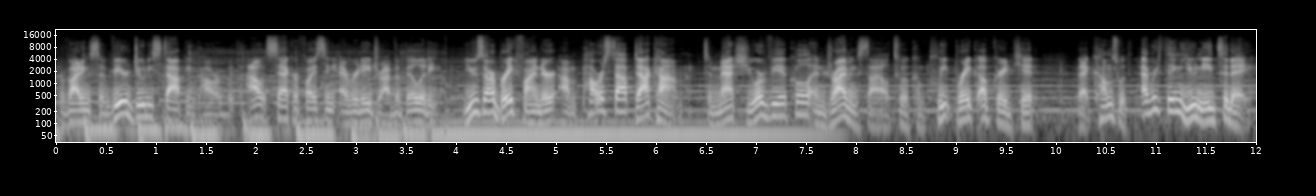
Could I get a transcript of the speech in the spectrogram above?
providing severe duty stopping power without sacrificing everyday drivability. Use our brake finder on powerstop.com to match your vehicle and driving style to a complete brake upgrade kit that comes with everything you need today.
